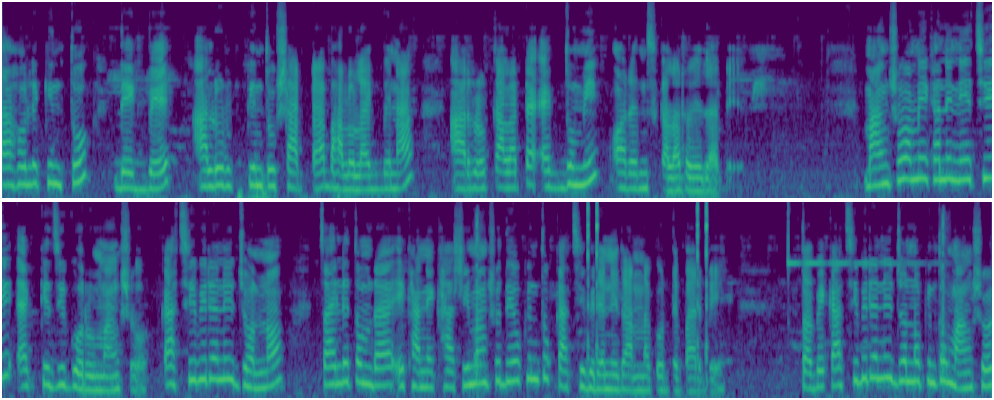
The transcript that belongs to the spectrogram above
তাহলে কিন্তু দেখবে আলুর কিন্তু স্বাদটা ভালো লাগবে না আর কালারটা একদমই অরেঞ্জ কালার হয়ে যাবে। মাংস আমি এখানে নিয়েছি এক কেজি গরুর মাংস। কাচ্চি বিরিয়ানির জন্য চাইলে তোমরা এখানে খাসি মাংস দিয়েও কিন্তু কাচ্চি বিরিয়ানি রান্না করতে পারবে। তবে কাচ্চি বিরিয়ানির জন্য কিন্তু মাংসর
